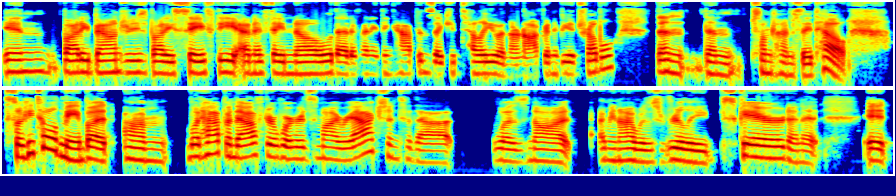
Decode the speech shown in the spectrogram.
in body boundaries body safety and if they know that if anything happens they can tell you and they're not going to be in trouble then then sometimes they tell. So he told me but um what happened afterwards my reaction to that was not i mean i was really scared and it it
